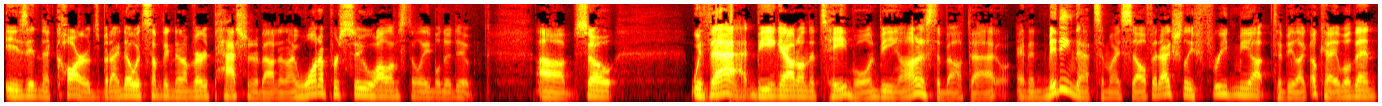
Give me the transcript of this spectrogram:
is in the cards but I know it's something that I'm very passionate about and I want to pursue while I'm still able to do. Um, so with that being out on the table and being honest about that and admitting that to myself it actually freed me up to be like okay well then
